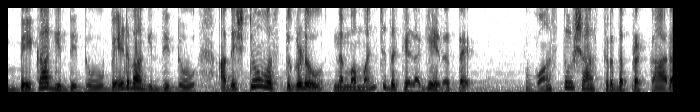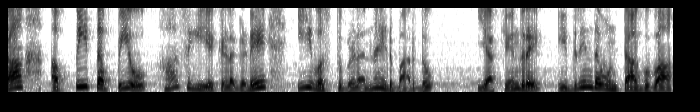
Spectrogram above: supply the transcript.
ಬೇಕಾಗಿದ್ದಿದ್ದು, ಬೇಡವಾಗಿದ್ದಿದ್ದು, ಅದೆಷ್ಟೋ ವಸ್ತುಗಳು ನಮ್ಮ ಮಂಚದ ಕೆಳಗೆ ಇರುತ್ತೆ. ವಾಸ್ತುಶಾಸ್ತ್ರದ ಪ್ರಕಾರ ಅಪ್ಪಿ ತಪ್ಪಿಯು ಹಾಸಿಗೆಯ ಕೆಳಗಡೆ ಈ ವಸ್ತುಗಳನ್ನ ಇಡಬಾರ್ದು. ಯಾಕೆಂದ್ರೆ ಇದರಿಂದ ಉಂಟಾಗುವ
